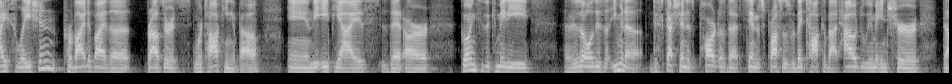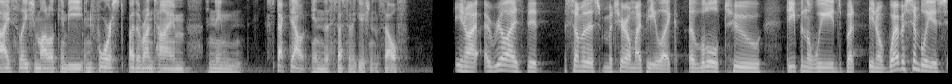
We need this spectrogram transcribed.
isolation provided by the browser we're talking about and the APIs that are going through the committee, uh, there's, oh, there's even a discussion as part of that standards process where they talk about how do we ensure the isolation model can be enforced by the runtime and then specked out in the specification itself. You know, I, I realize that some of this material might be like a little too deep in the weeds, but you know, WebAssembly is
